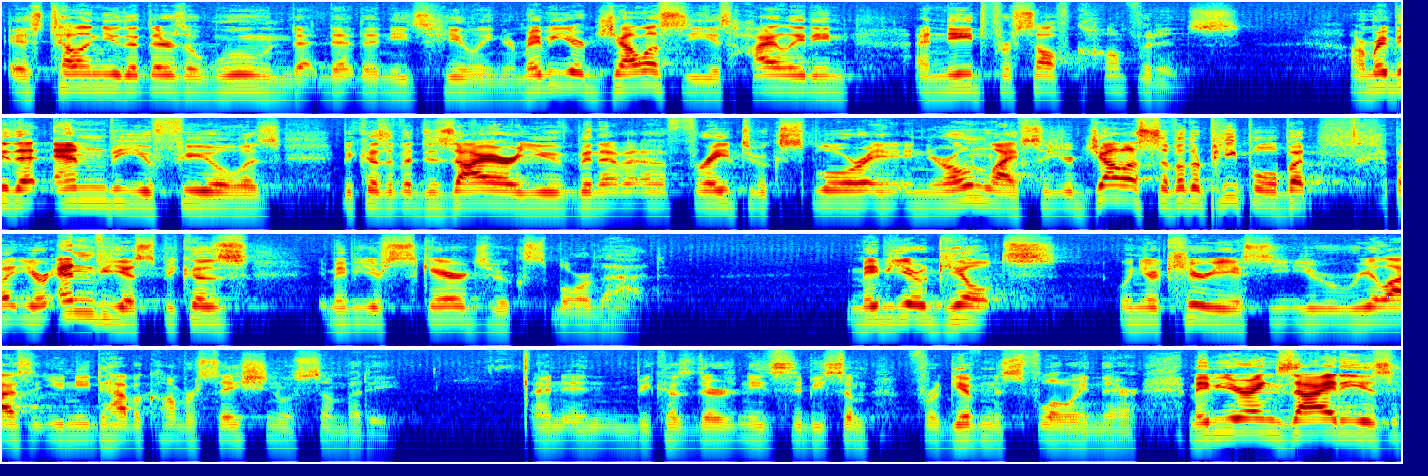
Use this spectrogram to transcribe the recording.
is telling you that there's a wound that, that, that needs healing. Or maybe your jealousy is highlighting a need for self confidence. Or maybe that envy you feel is because of a desire you've been afraid to explore in, in, your own life. So you're jealous of other people, but, but you're envious because maybe you're scared to explore that. Maybe your guilt, when you're curious, you, realize that you need to have a conversation with somebody and, and because there needs to be some forgiveness flowing there. Maybe your anxiety is,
